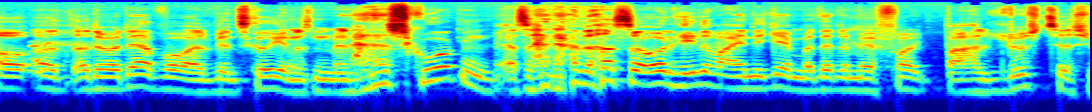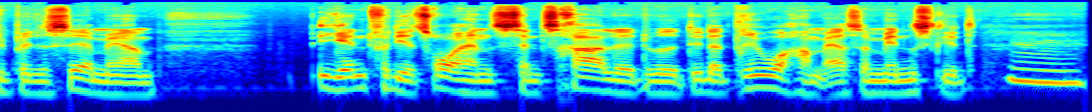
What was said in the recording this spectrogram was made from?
Og, og, og, det var der, hvor Vince Gilligan er sådan, men han er skurken. Altså, han har været så ond hele vejen igennem, og det der med, at folk bare har lyst til at sympatisere med ham. Igen, fordi jeg tror, at hans centrale, du ved, det der driver ham, er så menneskeligt. Mm.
